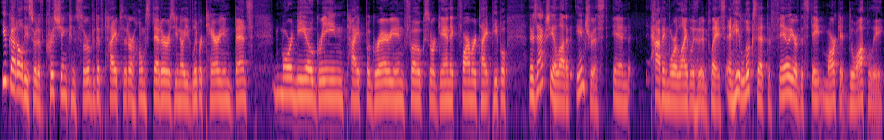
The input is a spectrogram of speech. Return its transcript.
you've got all these sort of Christian conservative types that are homesteaders. You know, you've libertarian bents, more neo green type agrarian folks, organic farmer type people. There's actually a lot of interest in having more livelihood in place. And he looks at the failure of the state market duopoly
